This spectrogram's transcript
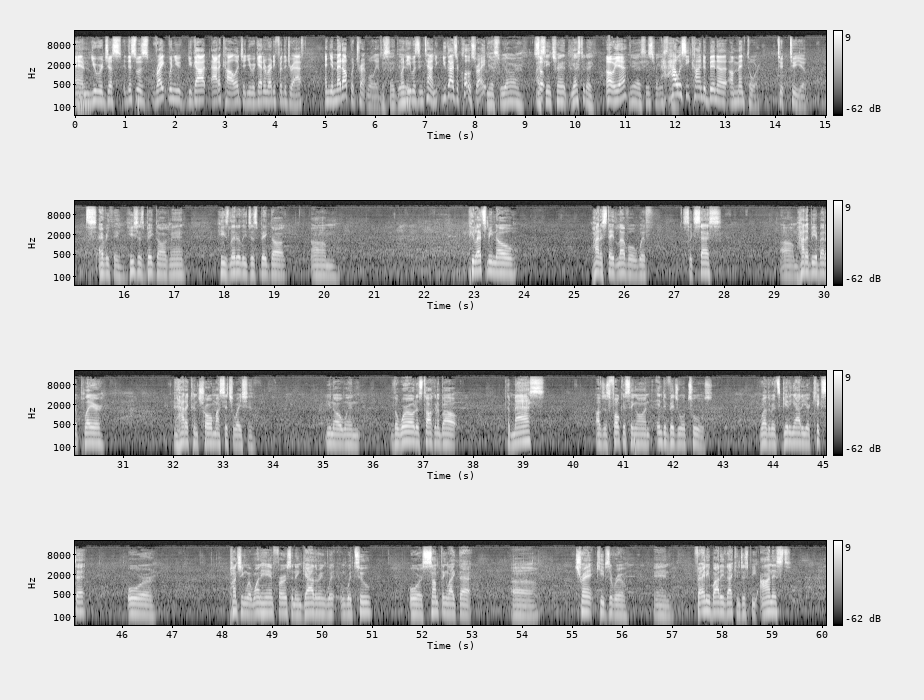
and you were just this was right when you you got out of college and you were getting ready for the draft, and you met up with Trent Williams Yes, I did. when he was in town. You, you guys are close, right? Yes, we are. So- I seen Trent yesterday. Oh yeah. Yeah, I seen Trent. Yesterday. How has he kind of been a, a mentor to to you? It's everything. He's just big dog, man. He's literally just big dog. Um, he lets me know how to stay level with success, um, how to be a better player, and how to control my situation. You know, when the world is talking about the mass of just focusing on individual tools whether it's getting out of your kick set or punching with one hand first and then gathering with, with two or something like that. Uh, Trent keeps it real. And for anybody that can just be honest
